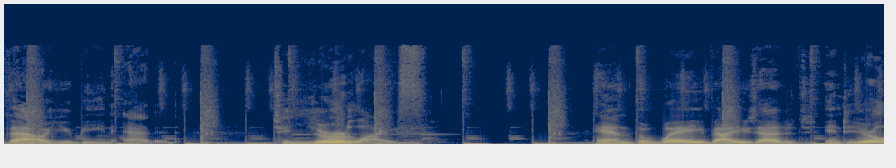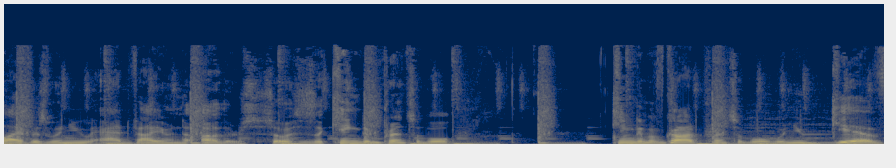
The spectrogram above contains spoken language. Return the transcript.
value being added to your life. And the way value is added into your life is when you add value into others. So this is a kingdom principle, kingdom of God principle. When you give,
